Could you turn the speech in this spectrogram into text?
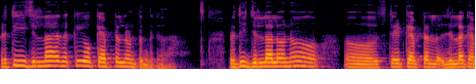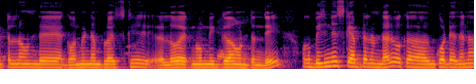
ప్రతి జిల్లాకి ఒక క్యాపిటల్ ఉంటుంది కదా. ప్రతి జిల్లాలోనూ స్టేట్ క్యాపిటల్ జిల్లా క్యాపిటల్లో ఉండే గవర్నమెంట్ ఎంప్లాయీస్కి లో ఎకనామిక్గా ఉంటుంది. ఒక బిజినెస్ క్యాపిటల్ ఉండాలి ఒక ఇంకోటి ఏదైనా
